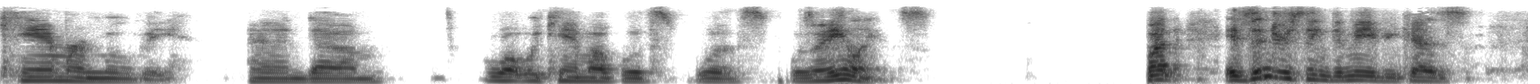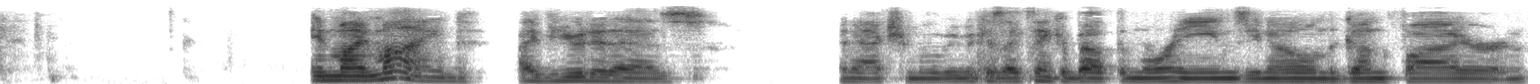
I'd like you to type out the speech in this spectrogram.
Cameron movie, and um, what we came up with was was Aliens. But it's interesting to me because in my mind, I viewed it as an action movie because I think about the Marines, you know, and the gunfire and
